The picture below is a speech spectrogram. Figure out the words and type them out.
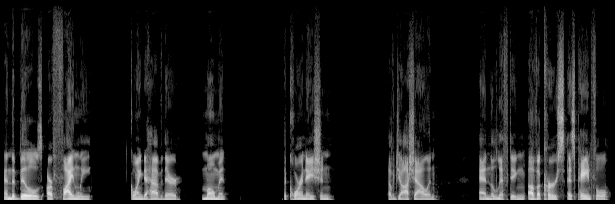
and the Bills are finally going to have their moment the coronation of Josh Allen and the lifting of a curse as painful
